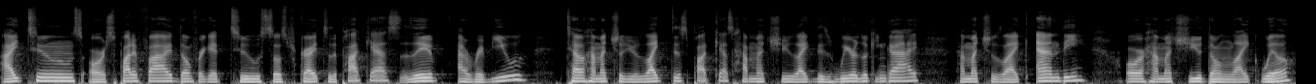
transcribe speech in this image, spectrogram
iTunes or Spotify, don't forget to subscribe to the podcast, leave a review, tell how much you like this podcast, how much you like this weird looking guy, how much you like Andy, or how much you don't like Will.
